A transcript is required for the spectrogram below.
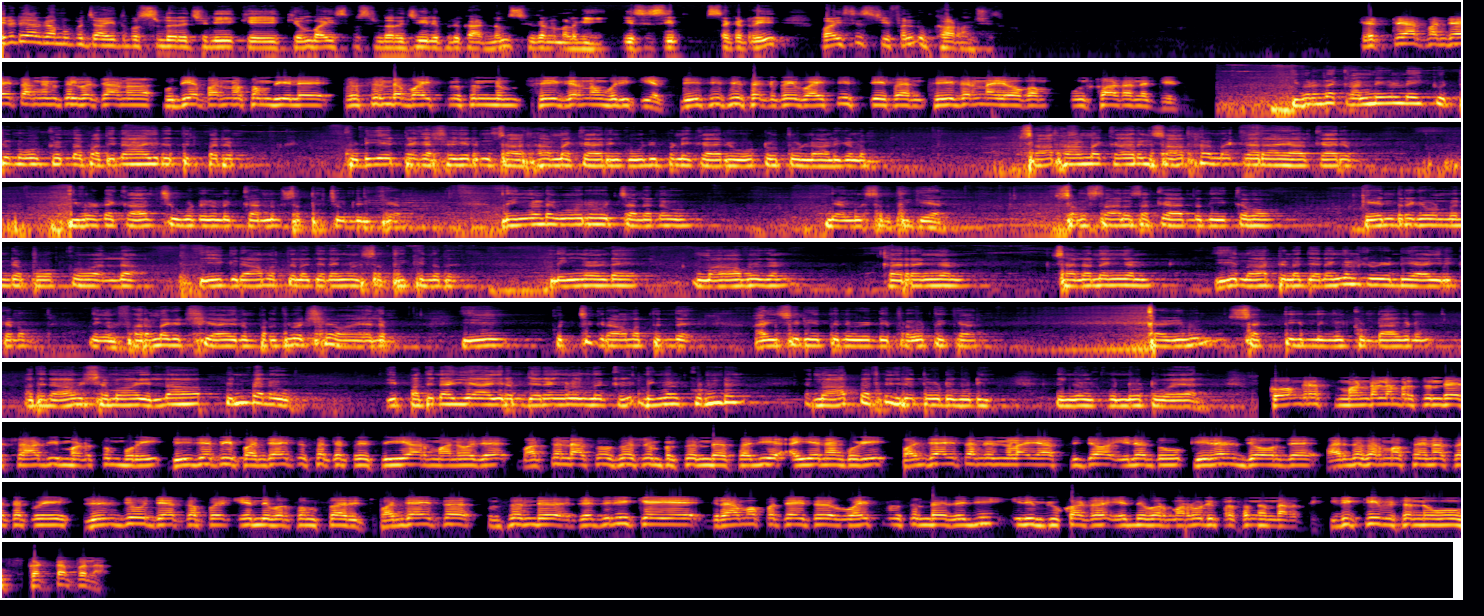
ഇരട്ടിയാർ ഗ്രാമപഞ്ചായത്ത് പ്രസിഡന്റ് രജനി കെയ്ക്കും vice president Reji ലിപ്പുലിക്കാടിനും സ്വീകരണം നൽകി. D C C secretary Y C Stephen ഉദ്ഘാടനം ചെയ്തു. എട്ടിയാർ പഞ്ചായത്ത് അംഗനത്തിൽ വെച്ചാണ് പുതിയ ഭരണസമിതിയിലെ പ്രസിഡന്റ് വൈസ് പ്രസിഡന്റും സ്വീകരണം ഒരുക്കിയത്. D C C secretary Y C Stephen സ്വീകരണ യോഗം ഉദ്ഘാടനം ചെയ്തു. ഇവരുടെ കണ്ണുകളിലേക്ക് ഉറ്റുനോക്കുന്ന പതിനായിരത്തിൽ പരം കുടിയേറ്റ കർഷകരും സാധാരണക്കാരും കൂലിപ്പണിക്കാരും ഓട്ടോ തൊഴിലാളികളും സാധാരണക്കാരിൽ സാധാരണക്കാരായ ആൾക്കാരും ഇവരുടെ കാൽച്ചുവടുകളും കണ്ണും ശ്രദ്ധിച്ചുകൊണ്ടിരിക്കുകയാണ്. നിങ്ങളുടെ ഓരോ ചലനവും ഞങ്ങൾ ശ്രദ്ധിക്കുകയാണ്. സംസ്ഥാന സർക്കാരിന്റെ നീക്കമോ കേന്ദ്ര ഗവൺമെന്റ് പോക്കോ അല്ല ഈ ഗ്രാമത്തിലെ ജനങ്ങൾ ശ്രദ്ധിക്കുന്നത് നിങ്ങളുടെ നാവുകൾ കരങ്ങൾ ചലനങ്ങൾ ഈ നാട്ടിലെ ജനങ്ങൾക്ക് വേണ്ടിയായിരിക്കണം. നിങ്ങൾ ഭരണകക്ഷിയായാലും പ്രതിപക്ഷമായാലും ഈ കൊച്ചു ഗ്രാമത്തിന്റെ ഐശ്വര്യത്തിന് വേണ്ടി പ്രവർത്തിക്കാൻ കഴിവും ശക്തിയും നിങ്ങൾക്കുണ്ടാകണം. അതിനാവശ്യമായ എല്ലാ പിൻബലവും ഈ പതിനയ്യായിരം ജനങ്ങളിൽ നിൽക്ക് നിങ്ങൾക്കുണ്ട് എന്ന ആത്മധൈര്യത്തോടു കൂടി നിങ്ങൾ മുന്നോട്ട് പോയാൽ കോൺഗ്രസ് മണ്ഡലം president Shaji Madathumpuri B J P panchayat secretary C R Manoj merchant association president Saji Ayyanankuzhi panchayat അംഗങ്ങളായ സിജോ ഇലന്തു കിരൺ ജോർജ് ഹരിതകർമ്മസേന സെക്രട്ടറി രഞ്ജു ജേക്കബ് എന്നിവർ സംസാരിച്ചു. Panchayat president Rajani K A ഗ്രാമപഞ്ചായത്ത് വൈസ് പ്രസിഡന്റ് രജി ഇരിബ്യുക്കാട്ട് എന്നിവർ മറുപടി പ്രസംഗം നടത്തി. Idukki vision news Kattappana.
